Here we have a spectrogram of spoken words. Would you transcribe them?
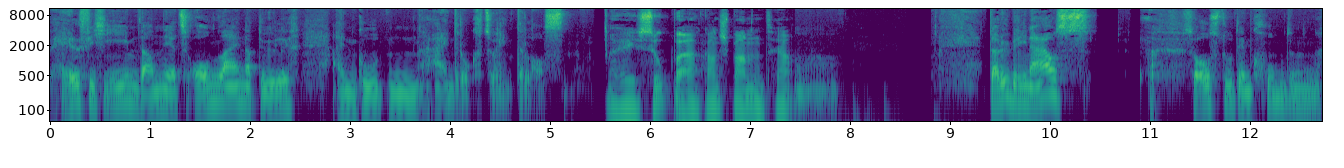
helfe ich ihm dann jetzt online natürlich einen guten Eindruck zu hinterlassen. Hey, super, ganz spannend, ja. Darüber hinaus sollst du dem Kunden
